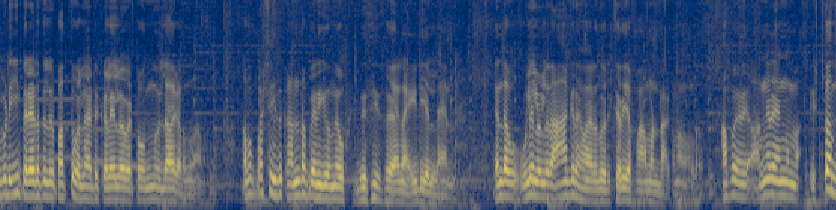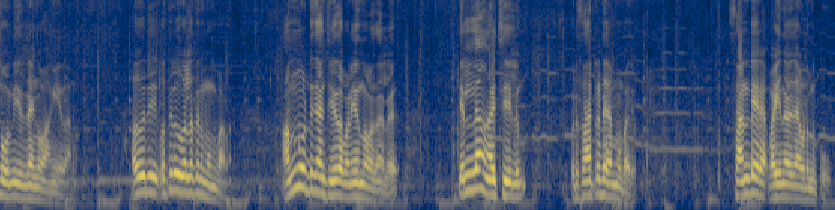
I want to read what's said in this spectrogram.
ഇവിടെ ഈ പെരേടത്തിൽ ഒരു പത്ത് കൊല്ലമായിട്ട് കിളയിലോ വെട്ടോ ഒന്നും ഇല്ലാതെ കിടന്നതാണ്. അപ്പോൾ പക്ഷേ ഇത് കണ്ടപ്പോൾ എനിക്ക് തോന്നി this is an ideal land എന്റെ ഉള്ളിലുള്ളൊരു ആഗ്രഹമായിരുന്നു ഒരു ചെറിയ ഫാം ഉണ്ടാക്കണം എന്നുള്ളത് അപ്പോൾ അങ്ങനെ അങ്ങ് ഇഷ്ടം തോന്നി ഇതിനെ അങ്ങ് വാങ്ങിയതാണ്. അതൊരു ഒത്തിരി കൊല്ലത്തിന് മുമ്പാണ്. അന്നോട്ട് ഞാൻ ചെയ്ത പണിയെന്ന് പറഞ്ഞാൽ എല്ലാ ആഴ്ചയിലും ഒരു സാറ്റർഡേ ആകുമ്പോൾ വരും. സൺഡേ വൈകുന്നേരം ഞാൻ അവിടെ നിന്ന് പോകും.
